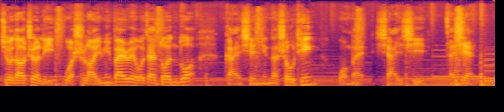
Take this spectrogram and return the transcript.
就到这里，我是老移民 Barry，我在多伦多，感谢您的收听，我们下一期再见。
